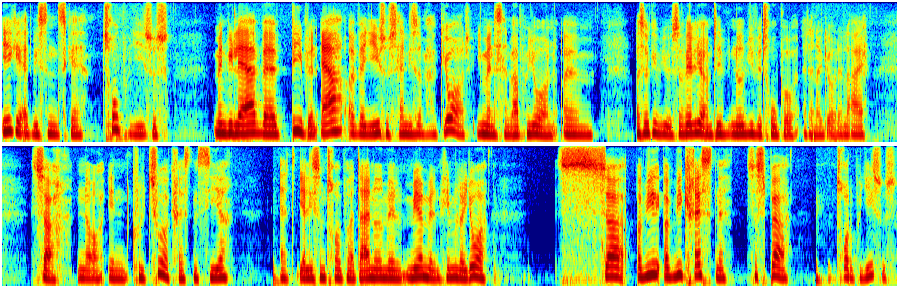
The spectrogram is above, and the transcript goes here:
ikke, at vi sådan skal tro på Jesus, men vi lærer, hvad Bibelen er, og hvad Jesus han ligesom har gjort, imens han var på jorden. Øhm, og så kan vi jo så vælge, om det er noget, vi vil tro på, at han har gjort eller ej. Så når en kulturkristen siger, at jeg ligesom tror på, at der er noget mellem, mere mellem himmel og jord, så, og, vi, og vi kristne, så spørger, tror du på Jesus?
